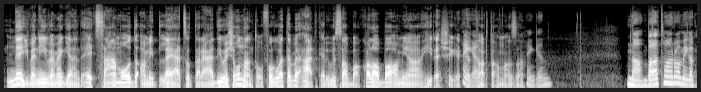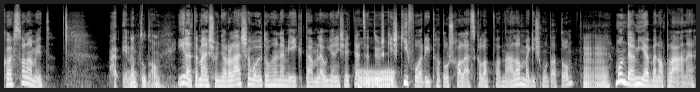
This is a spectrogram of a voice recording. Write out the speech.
40 éve megjelent egy számod, amit lejátszott a rádió, és onnantól fogva te be átkerülsz abba a kalapba, ami a hírességeket Igen. tartalmazza. Igen. Na, Balatonról még akarsz valamit? Hát én nem tudom. Életem első nyaralása volt, ahol nem égtem le, ugyanis egy tetszetős Ó. kis kifordíthatós halászkalap van nálam, meg is mutatom. Uh-huh. Mondd el, mi ebben a pláne.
